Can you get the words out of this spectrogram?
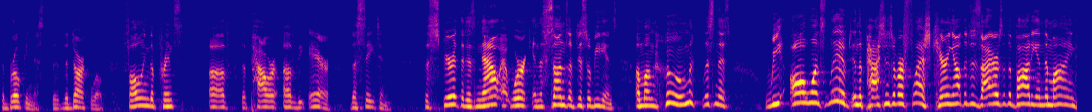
the brokenness, the, the dark world, following the prince of the power of the air, the Satan, the spirit that is now at work in the sons of disobedience, among whom, listen this, we all once lived in the passions of our flesh, carrying out the desires of the body and the mind,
